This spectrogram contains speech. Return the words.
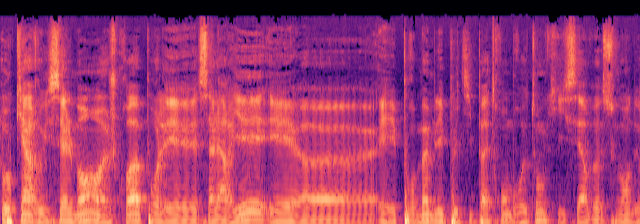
aucun ruissellement, je crois, pour les salariés et pour même les petits patrons bretons qui servent souvent de,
